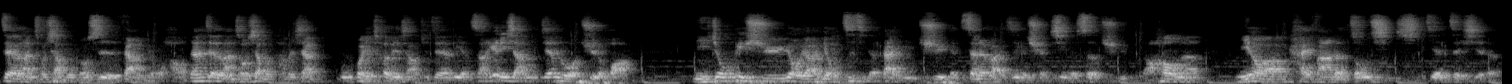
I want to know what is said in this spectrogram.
这些蓝筹项目都是非常友好，但是这些蓝筹项目他们现在不会特别想要去这些链上，因为你想，你今天如果去的话，你就必须又要用自己的代币去 incentivize 这个全新的社区，然后呢，你又要开发的周期时间这些的，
